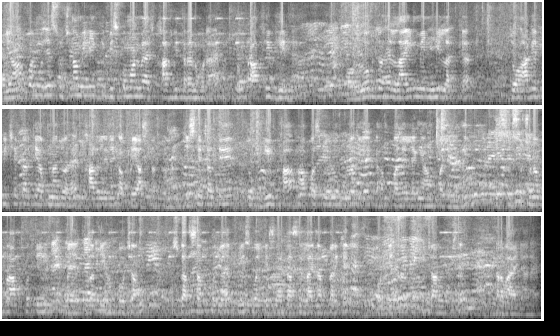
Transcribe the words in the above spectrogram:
यहाँ पर मुझे सूचना मिली कि बिस्कोमान में आज खाद वितरण हो रहा है तो काफ़ी भीड़ है। और लोग जो है लाइन में नहीं लगकर जो आगे पीछे करके अपना जो है खाद लेने का प्रयास करते हैं। जिसके चलते जो भीड़ था, आपस में लोग उलझ गए कि हम पहले लेंगे, हम पहले लेंगे। सूचना प्राप्त होती है मैं तुरंत ही हम पहुँचा हूँ उसके बाद सबको जो है पुलिस बल की सहायता से लाइनअप करके और वितरण को सुचारू रूप से करवाया जा रहा है।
